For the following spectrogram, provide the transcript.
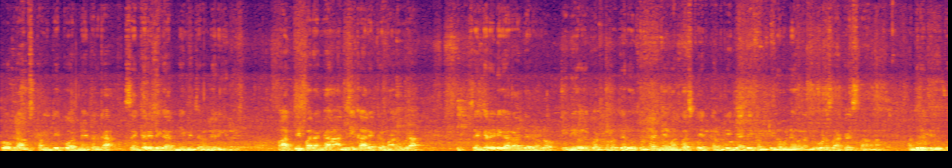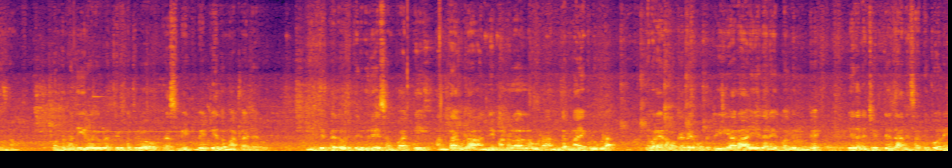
ప్రోగ్రామ్స్ కమిటీ కోఆర్డినేటర్గా శంకరెడ్డి గారిని నియమించడం జరిగింది. పార్టీ పరంగా అన్ని కార్యక్రమాలు కూడా శంకరెడ్డి గారి ఆధ్వర్యంలో ఈ నియోజకవర్గంలో జరుగుతుంటాయి. మేమంతా స్టేట్ కమిటీ జాతీయ కమిటీలో ఉండే వాళ్ళందరూ కూడా సహకరిస్తా ఉన్నాం. అందరూ తిరుగుతున్నాం కొంతమంది ఈరోజు కూడా తిరుపతిలో ప్రెస్ మీట్ పెట్టి ఏదో మాట్లాడారు. నేను చెప్పేది ఒకటి తెలుగుదేశం పార్టీ అంతా కూడా అన్ని మండలాల్లో కూడా అందరు నాయకులు కూడా ఎవరైనా ఒకటి ఒకటి అలా ఏదైనా ఇబ్బందులు ఉంటే ఏదైనా చెప్తే దాన్ని సర్దుకొని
